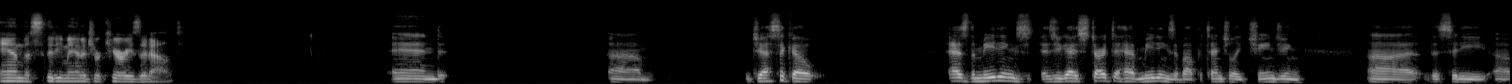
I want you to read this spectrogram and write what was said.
and the city manager carries it out. And um, Jessica, as the meetings, as you guys start to have meetings about potentially changing uh, the city, uh,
